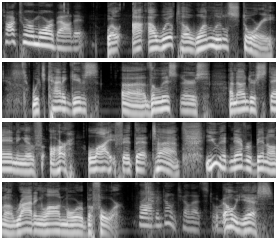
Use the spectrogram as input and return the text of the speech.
talked to her more about it. Well, I, I will tell one little story, which kind of gives uh, the listeners an understanding of our life at that time. You had never been on a riding lawnmower before. Robin, don't tell that story. Oh yes,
